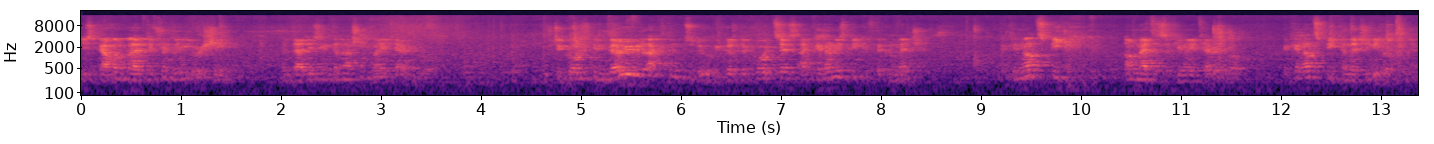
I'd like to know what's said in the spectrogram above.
is governed by a different legal regime, and that is international humanitarian law, which the court has been very reluctant to do because the court says, I can only speak of the convention. I cannot speak on matters of humanitarian law. I cannot speak on the Geneva Convention.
